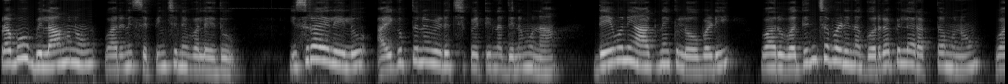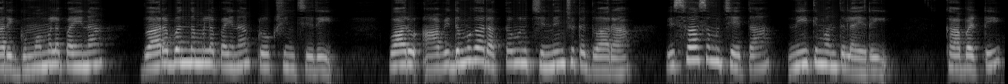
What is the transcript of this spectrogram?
ప్రభు బిలామును వారిని శపించనివ్వలేదు. ఇస్రాయేలీలు ఐగుప్తును విడిచిపెట్టిన దినమున దేవుని ఆజ్ఞకు లోబడి వారు వధించబడిన గొర్రెపిల్ల రక్తమును వారి గుమ్మములపైన ద్వారబంధములపైన ప్రోక్షించిరి. వారు ఆ విధముగా రక్తమును చిందించుట ద్వారా విశ్వాసము చేత నీతిమంతులైరి. కాబట్టి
